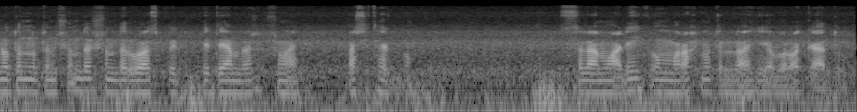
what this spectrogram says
নতুন নতুন সুন্দর সুন্দর ওয়াজ পেতে আমরা সবসময় পাশে থাকব। আসসালামু আলাইকুম রহমতুল্লাহি বারকাতুহ।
